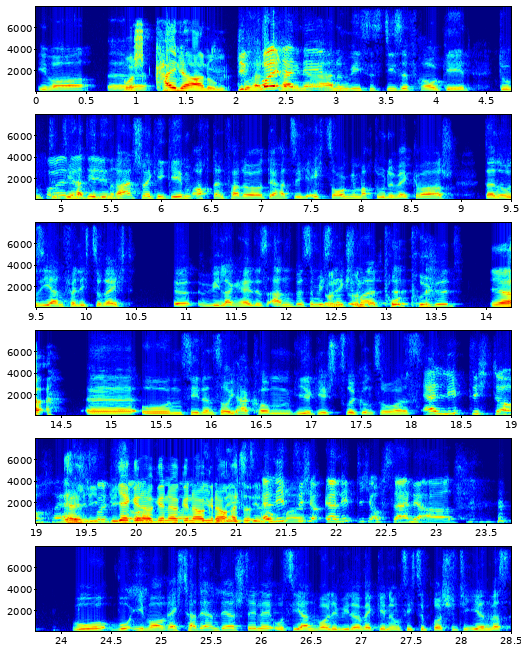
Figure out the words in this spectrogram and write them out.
Ivar, äh, Du hast keine Ahnung. Die du hast voll keine daneben. Ahnung, wie es dieser Frau geht. Du, Voll die hat dir den. Ratschlag gegeben, ach, dein Vater, der hat sich echt Sorgen gemacht, wo du weg warst. Dann Ossian völlig zurecht. Äh, wie lange hält es an, bis er mich das nächste und- Mal tot prügelt? Ja, Äh, und sie dann so, ja komm, hier gehst zurück und sowas. Er liebt dich doch. Er ist liebt dich ja, genau, genau, genau, genau. Also, Er liebt, dich, er liebt dich auf seine Art. Wo, wo Ivar recht hatte an der Stelle, Ossian wollte wieder weggehen, um sich zu prostituieren, was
